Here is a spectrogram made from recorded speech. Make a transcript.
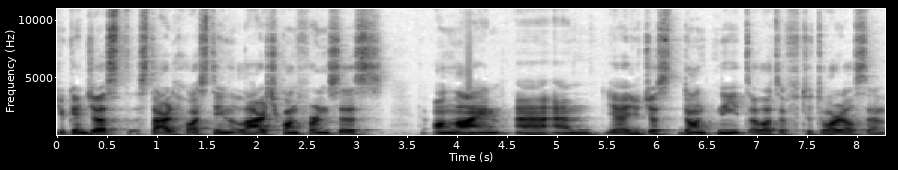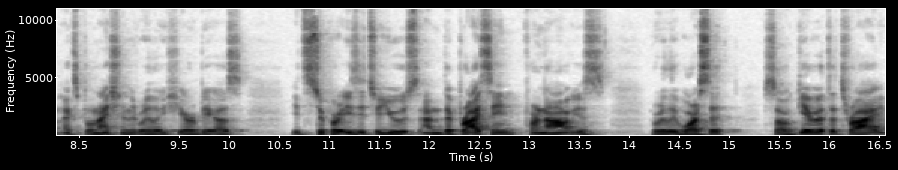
you can just start hosting large conferences online uh, and yeah you just don't need a lot of tutorials and explanation really here because it's super easy to use and the pricing for now is really worth it. So give it a try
